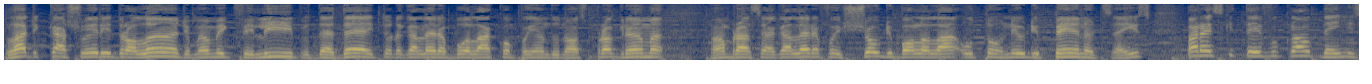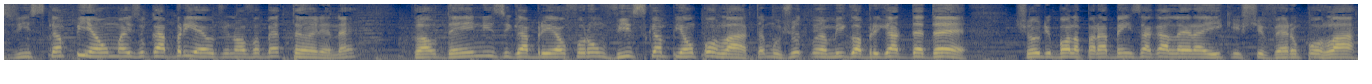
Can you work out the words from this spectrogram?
lá de Cachoeira Hidrolândia, meu amigo Felipe, o Dedé e toda a galera boa lá acompanhando o nosso programa. Um abraço aí, a galera. Foi show de bola lá o torneio de pênaltis, é isso? Parece que teve o Claudenis vice-campeão, mas o Gabriel de Nova Betânia, né? Claudenis e Gabriel foram vice-campeão por lá. Tamo junto, meu amigo. Obrigado, Dedé. Show de bola, parabéns à galera aí que estiveram por lá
